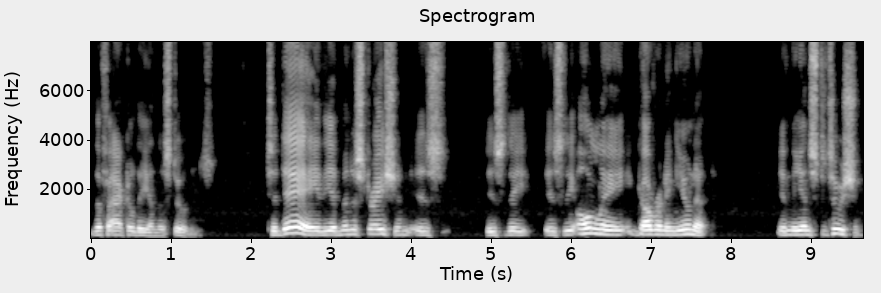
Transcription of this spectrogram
the faculty and the students. Today, the administration is, is, the, is the only governing unit in the institution.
